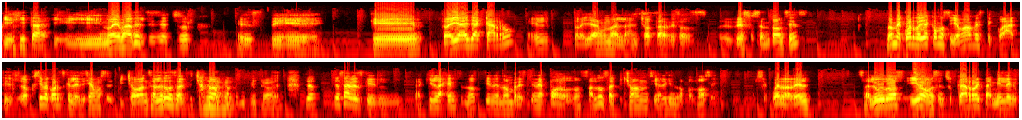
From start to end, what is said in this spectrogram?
viejita y, nueva del CCH Sur, este, que traía ya carro, él traía una lanchota de esos, de esos entonces. No me acuerdo ya cómo se llamaba este cuate. Lo que sí me acuerdo es que le decíamos el pichón. Saludos al pichón. ya, sabes que aquí la gente no tiene nombres, tiene apodos, ¿no? Saludos al pichón si alguien lo conoce, se acuerda de él. Saludos. Íbamos en su carro y también le,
